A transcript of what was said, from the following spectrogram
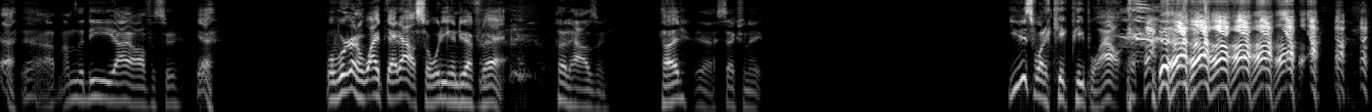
Yeah, I'm- I'm the DEI officer. Yeah. Well, we're gonna wipe that out. So what are you gonna do after that? HUD housing. HUD. Yeah, Section Eight. You just want to kick people out.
